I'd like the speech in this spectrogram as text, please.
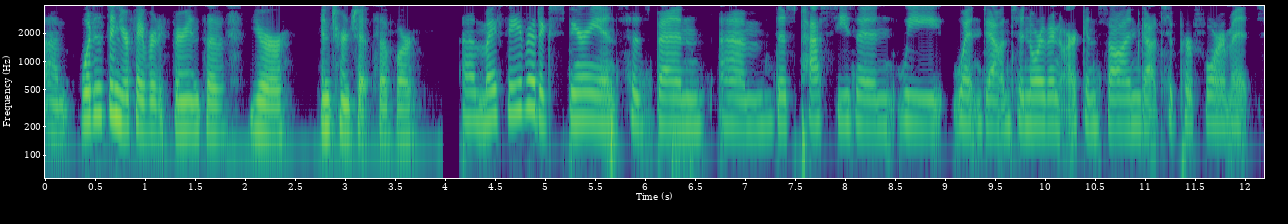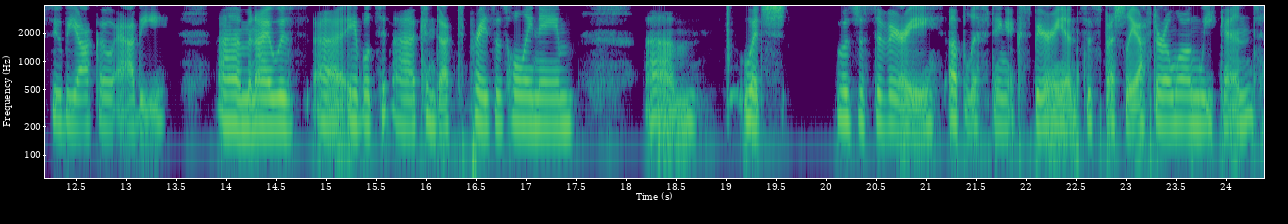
um, what has been your favorite experience of your internship so far um, my favorite experience has been um, this past season. We went down to northern Arkansas and got to perform at Subiaco Abbey. Um, and I was uh, able to uh, conduct Praise His Holy Name, um, which was just a very uplifting experience, especially after a long weekend.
